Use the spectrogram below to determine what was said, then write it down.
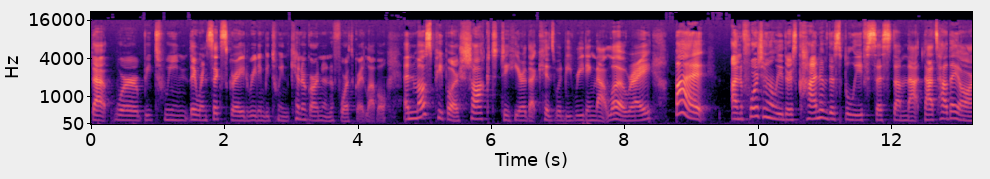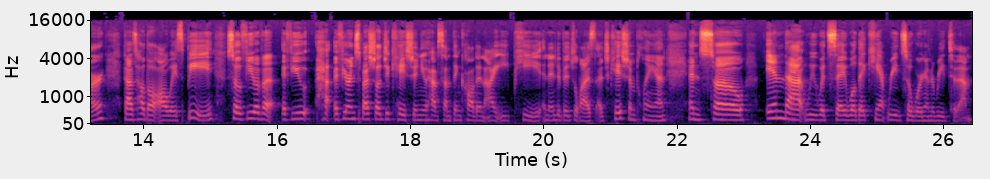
that were between they were in sixth grade reading between kindergarten and the fourth grade level and most people are shocked to hear that kids would be reading that low right but unfortunately there's kind of this belief system that that's how they are that's how they'll always be. So if you have a if you ha, if you're in special education you have something called an IEP an individualized education plan. And so in that we would say well they can't read so we're going to read to them.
